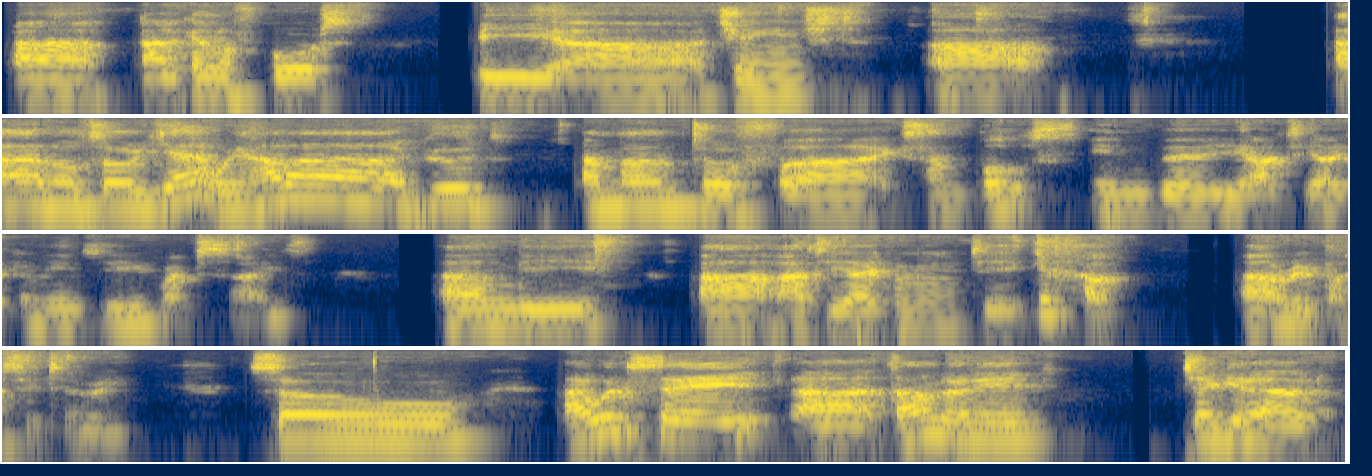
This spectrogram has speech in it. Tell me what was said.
Uh, that can, of course, be uh, changed. Uh, and also, yeah, we have a good amount of examples in the RTI community website and the RTI community GitHub repository. So I would say download it, check it out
